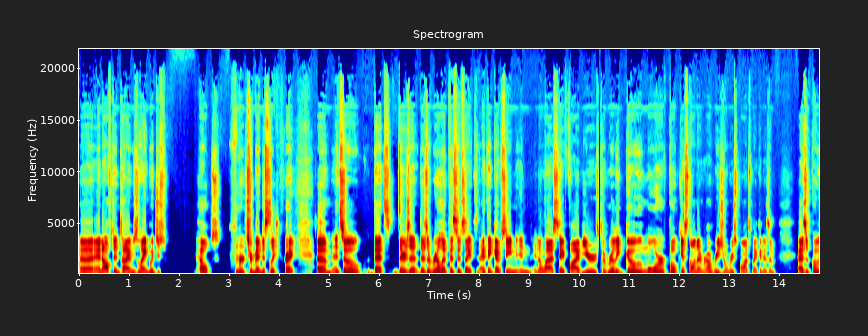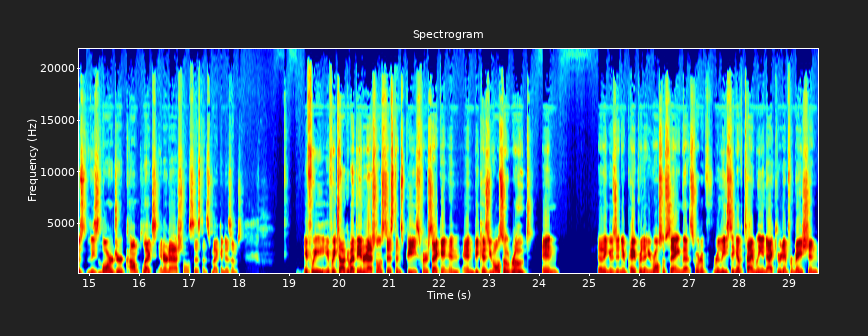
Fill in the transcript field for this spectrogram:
uh, and oftentimes language helps tremendously, right? Um, and so that's there's a there's a real emphasis I, I think I've seen in in the last say five years to really go more focused on a, a regional response mechanism as opposed to these larger complex international assistance mechanisms. If we if we talk about the international assistance piece for a second, and and because you also wrote in I think it was in your paper that you were also saying that sort of releasing of timely and accurate information,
